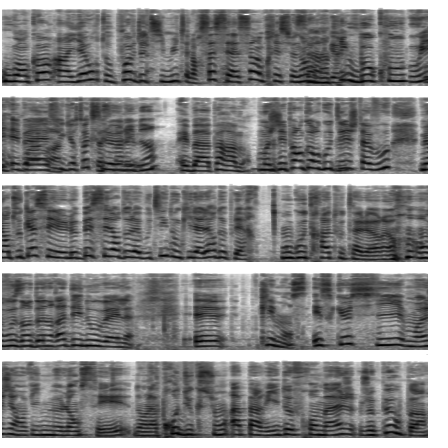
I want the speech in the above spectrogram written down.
ou encore un yaourt au poivre de timut. Alors ça, c'est assez impressionnant. Ça m'intrigue beaucoup. Oui, et eh ben figure-toi que c'est le. bien? Eh ben apparemment. Moi, je n'ai pas encore goûté, mmh. je t'avoue, mais en tout cas, c'est le best-seller de la boutique donc il a l'air de plaire. On goûtera tout à l'heure on vous en donnera des nouvelles. Euh, Clémence, est-ce que si moi j'ai envie de me lancer dans la production à Paris de fromage, je peux ou pas?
